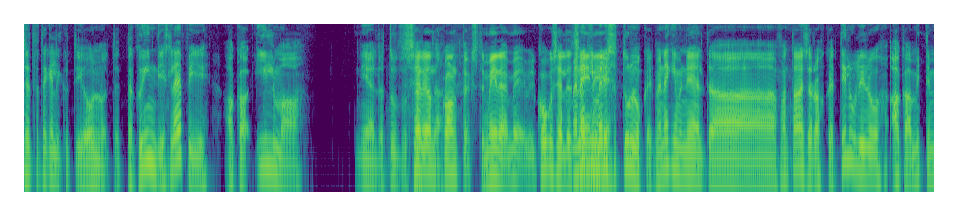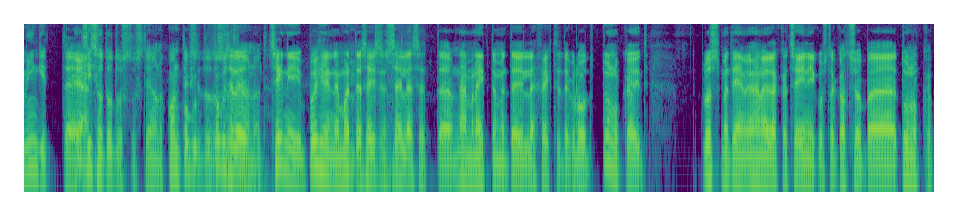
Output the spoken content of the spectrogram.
seda tegelikult ei olnud, et ta kõndis läbi, aga ilma nii-öelda tutvustada. seal ei olnud konteksti, meile, me kogu selle me tseeni... nägime lihtsalt tulnukaid, me nägime nii-öelda fantaasiarohket ilulilu, aga mitte mingit yeah. sisu tutvustust ei olnud, konteksti kogu, tutvustust kogu ei olnud. stseeni põhiline mõte seisnes selles, et näe, me näitame teile efektidega loodud tulnukaid pluss me teeme ühe naljaka stseeni, kus ta katsub äh, tulnukat,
